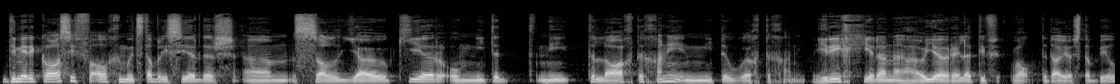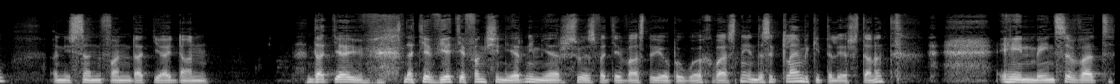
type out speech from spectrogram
Die medikasie vir al gemoedstabiliseerders ehm um, sal jou keer om nie te nie te laag te gaan nie en nie te hoog te gaan nie. Hierdie gee dan hou jou relatief wel, dit hou jou stabiel in die sin van dat jy dan dat jy dat jy weet jy funksioneer nie meer soos wat jy was toe jy op 'n hoog was nie en dis 'n klein bietjie teleurstellend. en mense wat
